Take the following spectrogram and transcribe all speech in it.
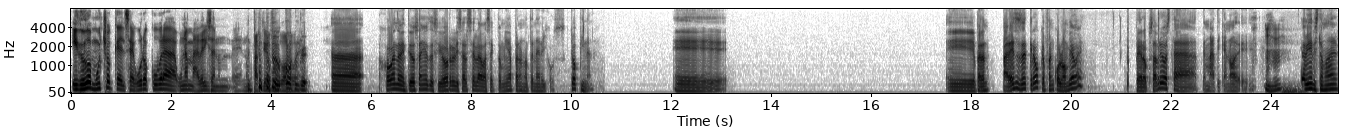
Y dudo mucho que el seguro cubra una madriza en un, en un partido de fútbol, güey. Ah, joven de 22 años decidió realizarse la vasectomía para no tener hijos. ¿Qué opinan? Eh... eh, para- parece ser, creo que fue en Colombia, güey. Pero pues abrió esta temática, ¿no? De está bien, está mal.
